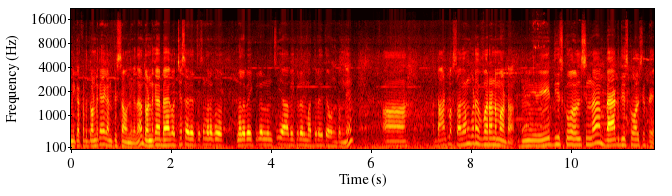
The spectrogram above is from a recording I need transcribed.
మీకు అక్కడ దొండకాయ కనిపిస్తూ ఉంది కదా. దొండకాయ బ్యాగ్ వచ్చేసి అది వచ్చేసి మనకు నలభై కిలోల నుంచి యాభై కిలోల మధ్యలో అయితే ఉంటుంది. దాంట్లో సగం కూడా ఇవ్వరన్నమాట. మీరు ఏది తీసుకోవాల్సిన బ్యాగ్ తీసుకోవాల్సిందే.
